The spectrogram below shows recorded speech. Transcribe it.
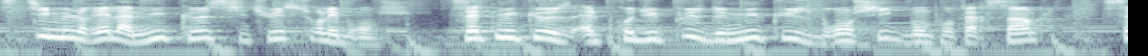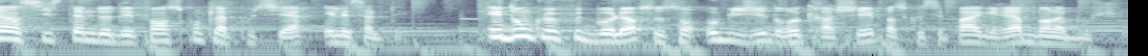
stimulerait la muqueuse située sur les bronches. Cette muqueuse, elle produit plus de mucus bronchique, bon pour faire simple, c'est un système de défense contre la poussière et les saletés. Et donc le footballeur se sent obligé de recracher parce que c'est pas agréable dans la bouche.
